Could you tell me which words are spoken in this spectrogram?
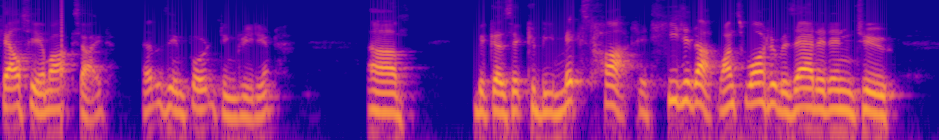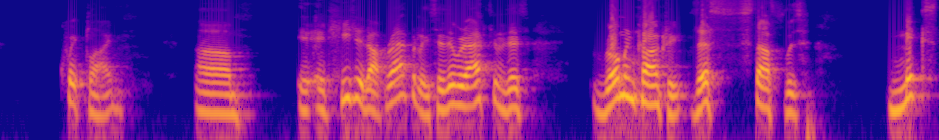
calcium oxide, that is the important ingredient, uh, because it could be mixed hot. It heated up. Once water was added into quicklime, um, it, it, heated up rapidly. So there were actually this Roman concrete, this stuff was mixed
